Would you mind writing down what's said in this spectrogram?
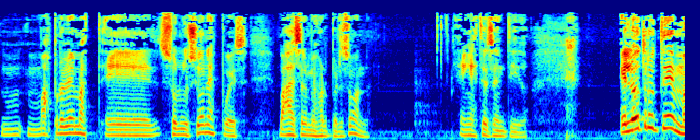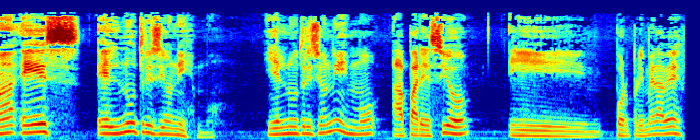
más problemas, eh, soluciones, pues vas a ser mejor persona. En este sentido. El otro tema es el nutricionismo. Y el nutricionismo apareció y por primera vez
